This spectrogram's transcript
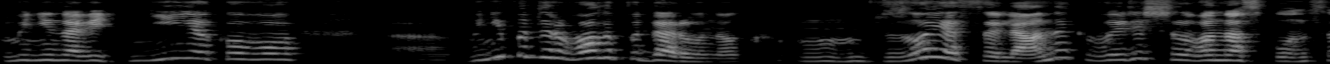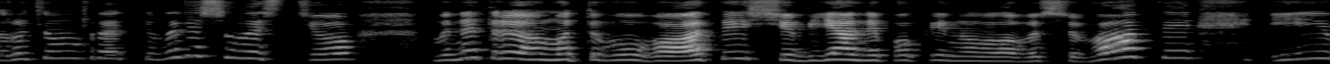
мені навіть ніяково. е, Мені подарували подарунок. Зоя Соляник вирішила, вона спонсор у цьому проєкті, вирішила, що мене треба мотивувати, щоб я не покинула вишивати і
